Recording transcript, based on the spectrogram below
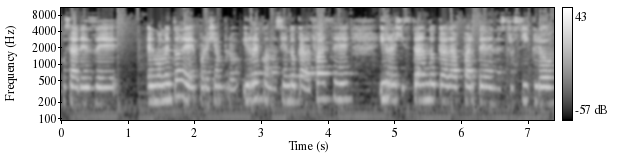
o sea, desde el momento de, por ejemplo, ir reconociendo cada fase, ir registrando cada parte de nuestro ciclo,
